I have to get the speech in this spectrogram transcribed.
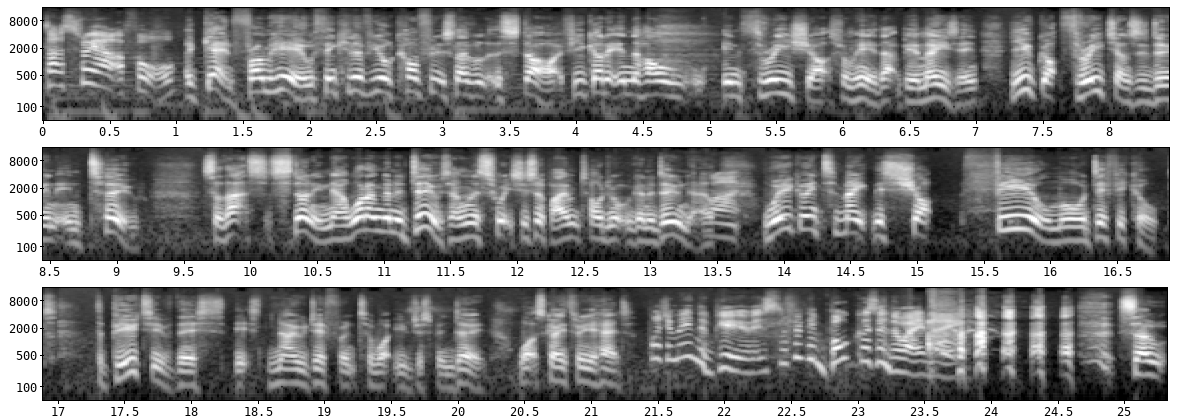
that's three out of four. Again, from here, we're thinking of your confidence level at the start. If you got it in the hole in three shots from here, that'd be amazing. You've got three chances of doing it in two. So that's stunning. Now, what I'm going to do is I'm going to switch this up. I haven't told you what we're going to do now. Right. We're going to make this shot feel more difficult. The beauty of this, it's no different to what you've just been doing. What's going through your head? What do you mean the beauty? Of it's the flipping bunker's in the way, mate. So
